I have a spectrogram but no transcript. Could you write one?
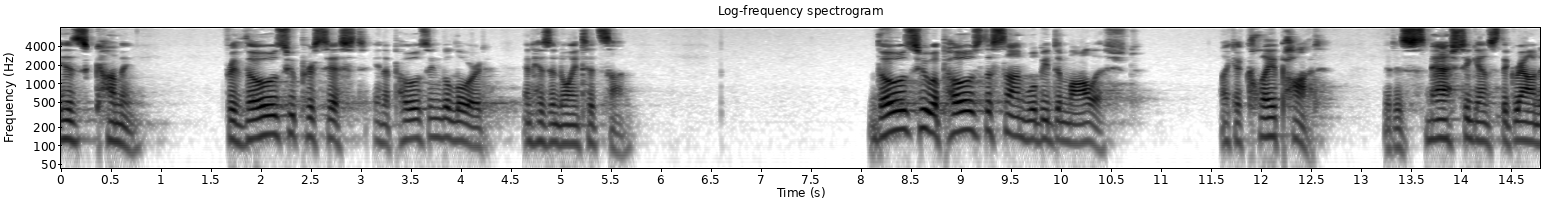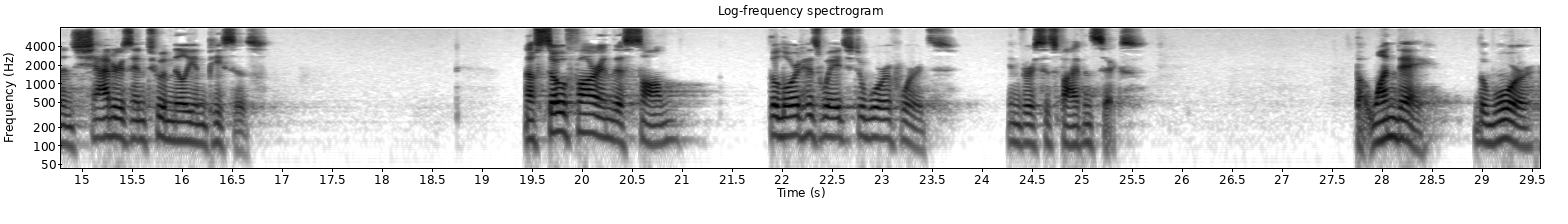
is coming for those who persist in opposing the Lord and his anointed Son. Those who oppose the Son will be demolished like a clay pot that is smashed against the ground and shatters into a million pieces. Now, so far in this psalm, the Lord has waged a war of words in verses 5 and 6. But one day, the war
